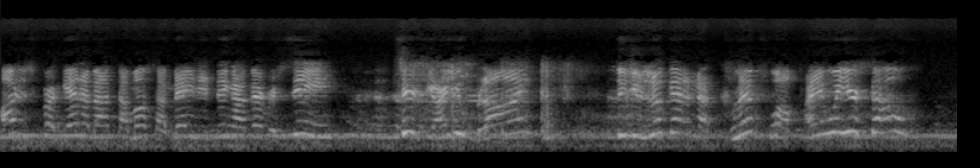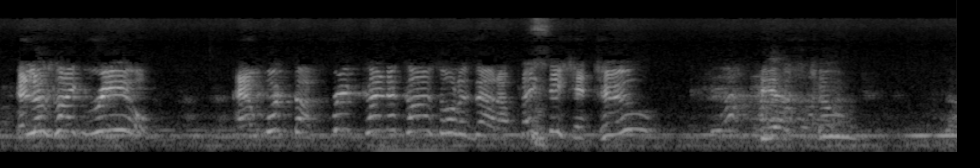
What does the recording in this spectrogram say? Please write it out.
I'll just forget about the most amazing thing I've ever seen. Seriously, are you blind? Did you look at an eclipse while playing with yourself? It looks like real. And what the frick kind of console is that? A PlayStation 2? PS2? No.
